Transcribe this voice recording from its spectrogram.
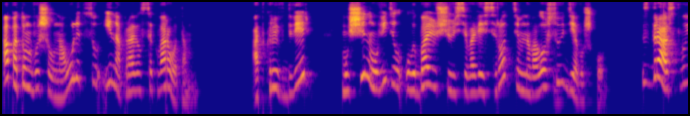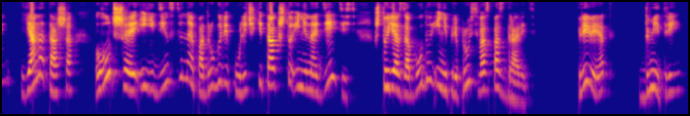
а потом вышел на улицу и направился к воротам. Открыв дверь, мужчина увидел улыбающуюся во весь рот темноволосую девушку. «Здравствуй, я Наташа, лучшая и единственная подруга Викулечки, так что и не надейтесь, что я забуду и не припрусь вас поздравить». «Привет, Дмитрий».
